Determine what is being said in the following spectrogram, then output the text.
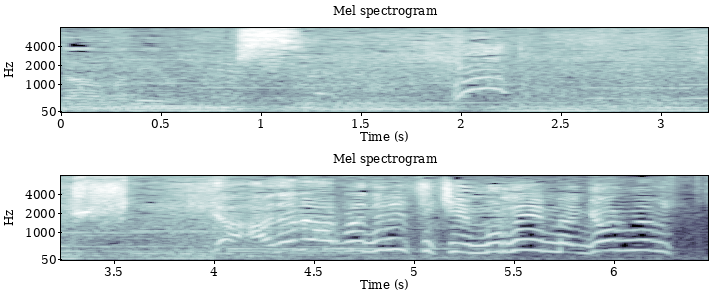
Tamam hadi. Ya ananı avradını sikeyim buradayım ben görmüyor musun?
